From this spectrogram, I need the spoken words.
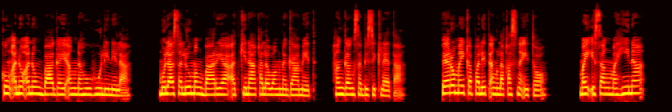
kung ano-anong bagay ang nahuhuli nila, mula sa lumang barya at kinakalawang na gamit hanggang sa bisikleta. Pero may kapalit ang lakas na ito. May isang mahina,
